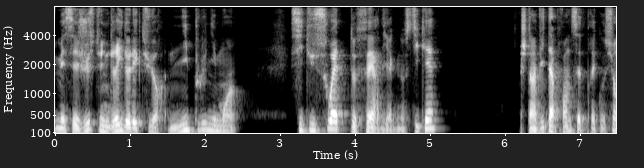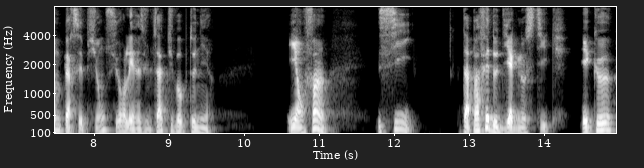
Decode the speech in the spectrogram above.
mais c'est juste une grille de lecture, ni plus ni moins. Si tu souhaites te faire diagnostiquer, je t'invite à prendre cette précaution de perception sur les résultats que tu vas obtenir. Et enfin, si tu n'as pas fait de diagnostic et que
